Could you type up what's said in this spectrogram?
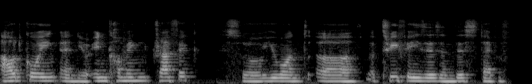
outgoing and your incoming traffic. So you want uh, three phases in this type of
